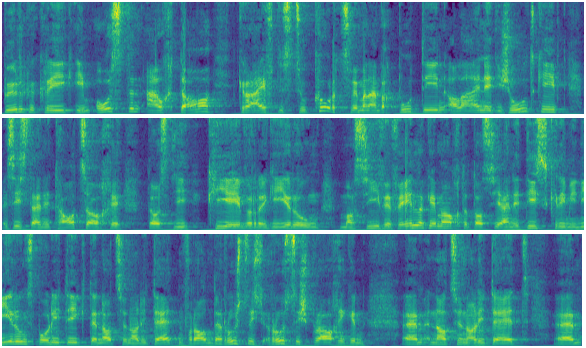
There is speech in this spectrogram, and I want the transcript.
Bürgerkrieg im Osten. Auch da greift es zu kurz, wenn man einfach Putin alleine die Schuld gibt. Es ist eine Tatsache, dass die Kiewer Regierung massive Fehler gemacht hat, dass sie eine Diskriminierungspolitik der Nationalität Nationalitäten, vor allem der russisch, russischsprachigen ähm, Nationalität ähm,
